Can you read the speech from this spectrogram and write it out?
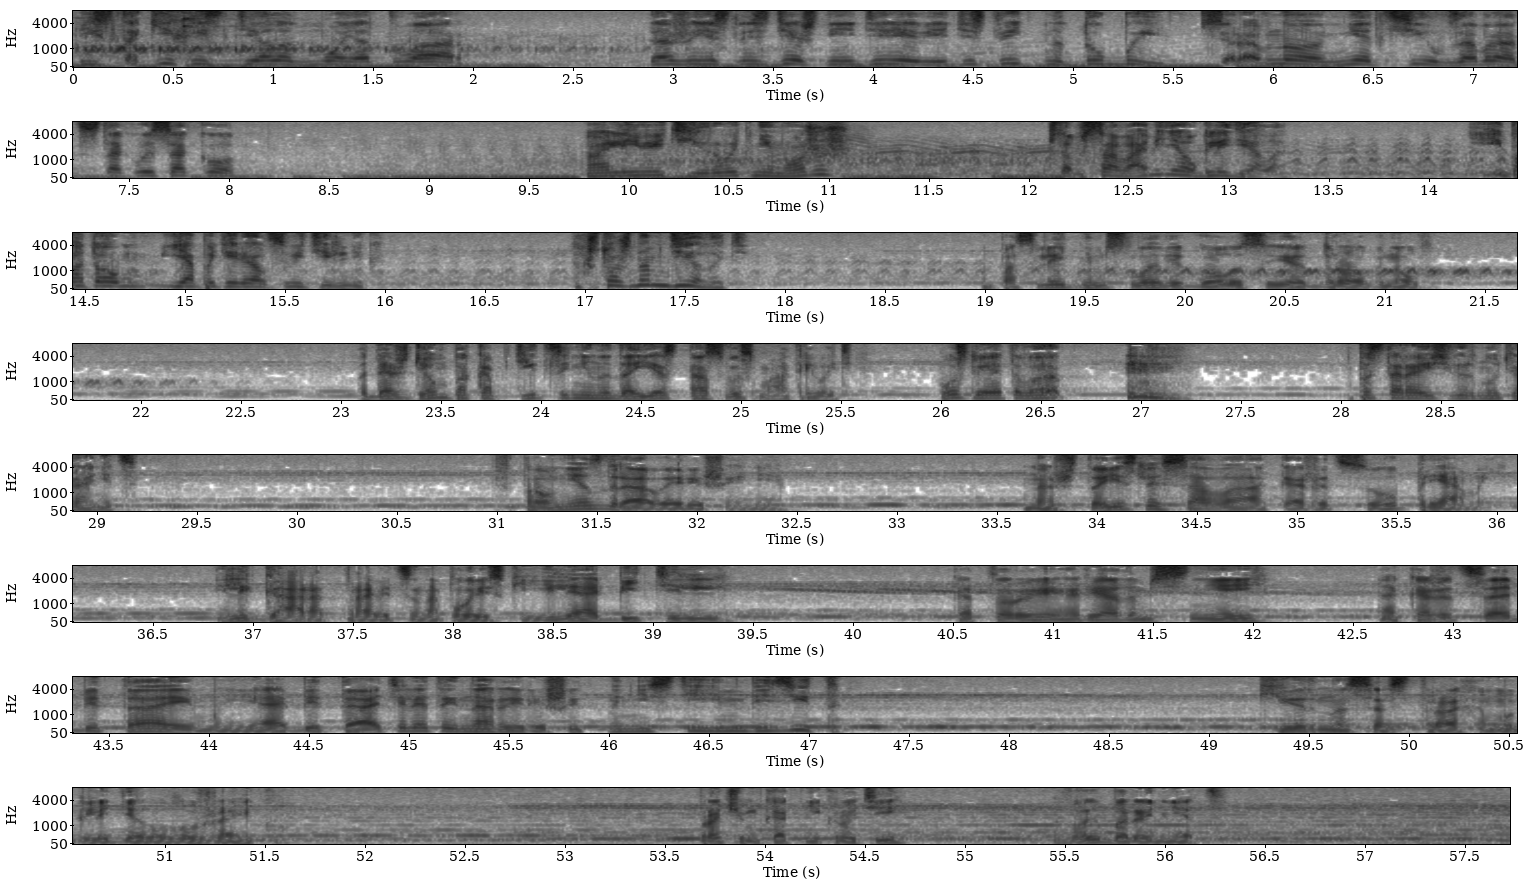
Из таких и сделан мой отвар. Даже если здешние деревья действительно дубы, все равно нет сил взобраться так высоко. А левитировать не можешь? Чтоб сова меня углядела. И потом я потерял светильник. Так что же нам делать? На последнем слове голос ее дрогнул. «Подождем, пока птица не надоест нас высматривать. После этого постараюсь вернуть ранец». Вполне здравое решение. Но что, если сова окажется упрямой? Или Гар отправится на поиски, или обитель, который рядом с ней, окажется обитаемый, и обитатель этой норы решит нанести им визит – Кирна со страхом оглядела лужайку. Впрочем, как ни крути, выбора нет.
